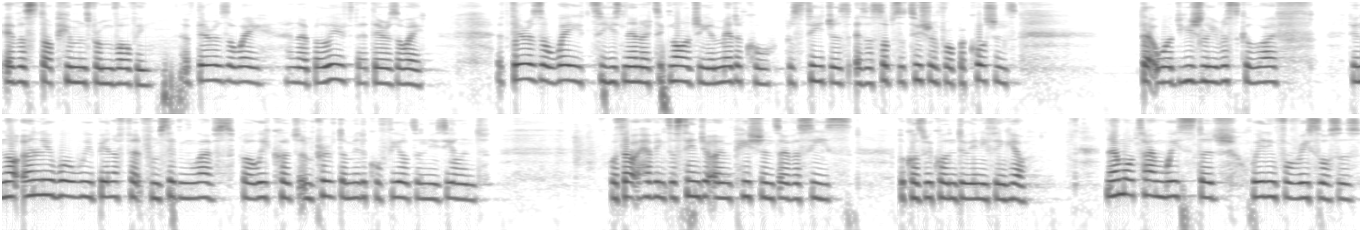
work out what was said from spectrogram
ever stop humans from evolving? If there is a way, and I believe that there is a way, if there is a way to use nanotechnology and medical procedures as a substitution for precautions that would usually risk a life, then not only will we benefit from saving lives, but we could improve the medical fields in New Zealand without having to send your own patients overseas because we couldn't do anything here. No more time wasted waiting for resources,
